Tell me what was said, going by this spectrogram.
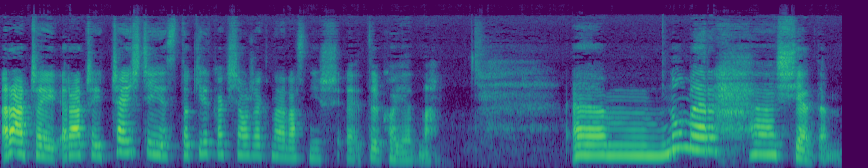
raczej, raczej częściej jest to kilka książek naraz niż tylko jedna. Em, numer 7.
